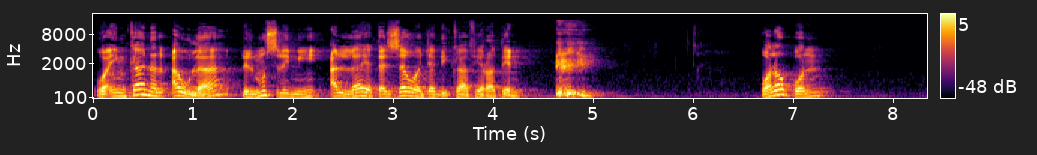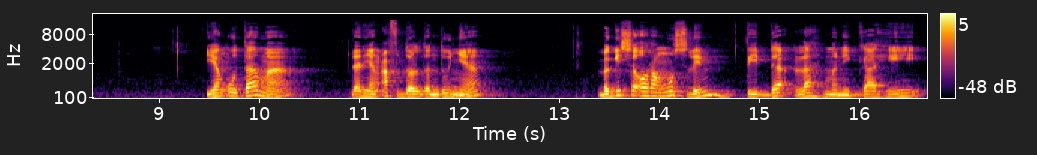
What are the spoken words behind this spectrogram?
wa in kana al-aula lil muslimi alla yatazawwaja bi kafiratin walaupun yang utama dan yang afdol tentunya bagi seorang muslim tidaklah menikahi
